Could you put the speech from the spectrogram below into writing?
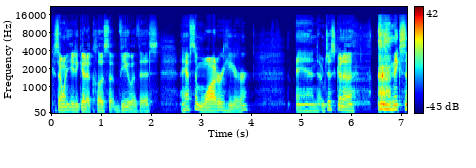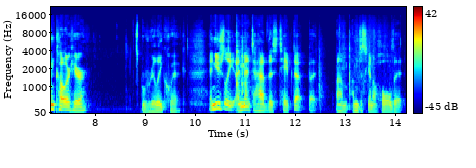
because I want you to get a close-up view of this. I have some water here. And I'm just going to mix some color here really quick. And usually I meant to have this taped up, but um, I'm just gonna hold it.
